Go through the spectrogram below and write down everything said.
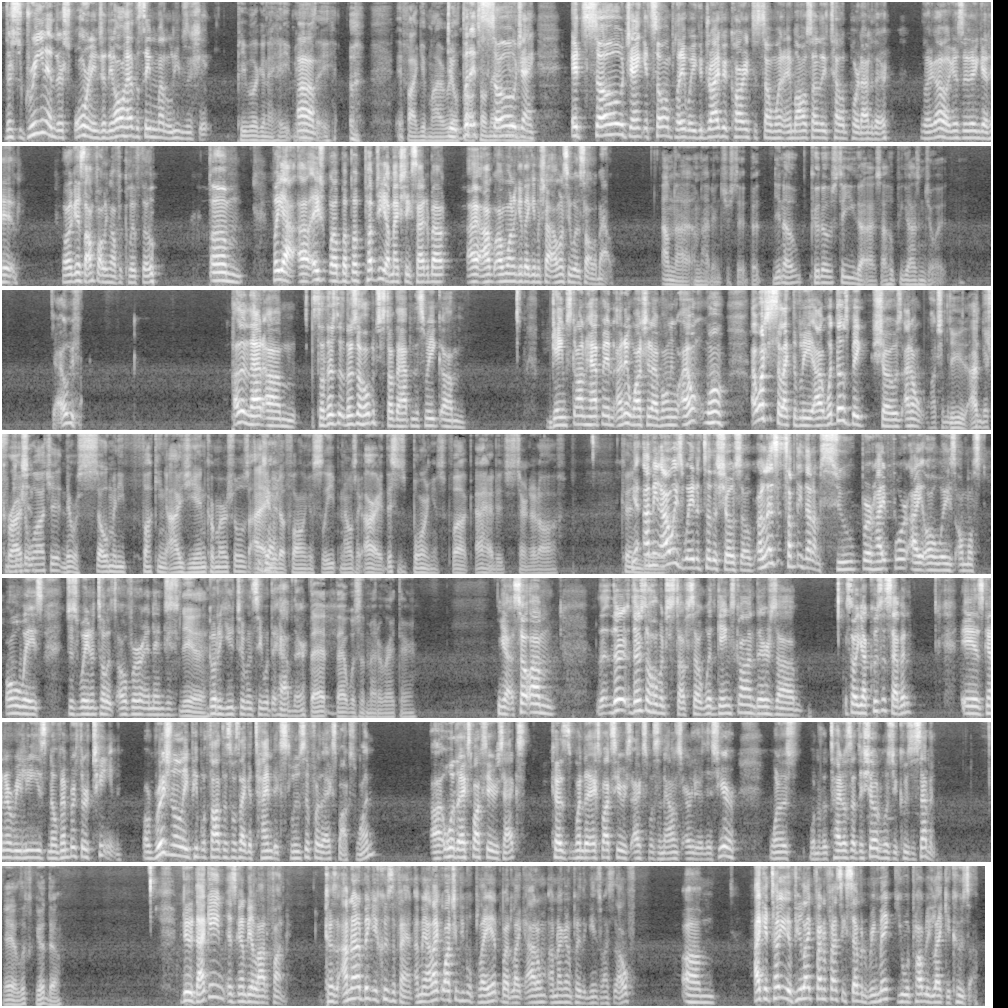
There's green and there's orange, and they all have the same amount of leaves and shit. People are gonna hate me Um, if they if I give my real Dude, but it's so jank. It's so jank. It's so unplayable. You could drive your car into someone, and all of a sudden they teleport out of there. Like, oh, I guess they didn't get hit. Well, I guess I'm falling off a cliff though. Um, but yeah, uh, H- uh, but, but PUBG, I'm actually excited about. I I, I want to give that game a shot. I want to see what it's all about. I'm not I'm not interested, but you know, kudos to you guys. I hope you guys enjoy it. Yeah, it'll be fun. Other than that, um, so there's a, there's a whole bunch of stuff that happened this week. Um, Gamescom happened. I didn't watch it. I've only I don't well I watched it selectively. Uh, with those big shows, I don't watch them. Dude, I tried to watch it and there were so many fucking IGN commercials. I Yeah. ended up falling asleep and I was like, All right, this is boring as fuck. I had to just turn it off. Couldn't Yeah, I mean, it. I always wait until the show's over. Unless it's something that I'm super hyped for, I always, almost always, just wait until it's over and then just Yeah. go to YouTube and see what they have there. That that was the meta right there. Yeah. So um, th- there there's a whole bunch of stuff. So with Gamescom, there's um, so Yakuza Seven is gonna release November 13. Originally, people thought this was like a timed exclusive for the Xbox One, uh, or the Xbox Series X, because when the Xbox Series X was announced earlier this year, one of the one of the titles that they showed was Yakuza Seven. Yeah, it looks good though. Dude, that game is gonna be a lot of fun. Cause I'm not a big Yakuza fan. I mean, I like watching people play it, but like, I don't. I'm not gonna play the games myself. Um, I can tell you, if you like Final Fantasy VII remake, you would probably like Yakuza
